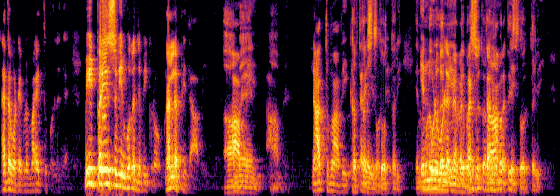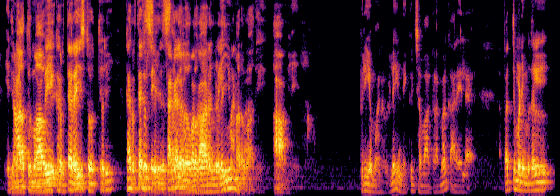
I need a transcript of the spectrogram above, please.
ரத்த கோட்டைக்குள்ள மறைத்துக் கொள்ளுங்க. மீட்பரேசுவின் மூலம் ஜெபிக்கிறோம். நல்ல பிதாவே. ஆமென். ஆமென். நாத்துமாவை கர்த்தரை ஸ்தோத்தரி. என் முழு அவர் பரிசுத்த நாமத்தை ஸ்தோத்தரி. என் ஆத்துமாவே கர்த்தரை ஸ்தோத்தரி. கர்த்தர் செய்த சகல உபகாரங்களையும் மறவாதே. ஆமென். பிரியமானவர்களே இன்னைக்கு செவ்வாய்க்கிழமை காலையில் பத்து மணி முதல்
